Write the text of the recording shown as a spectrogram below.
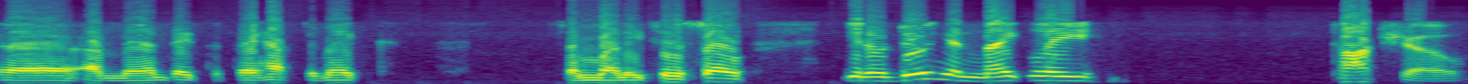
uh, a mandate that they have to make some money too. So, you know, doing a nightly talk show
